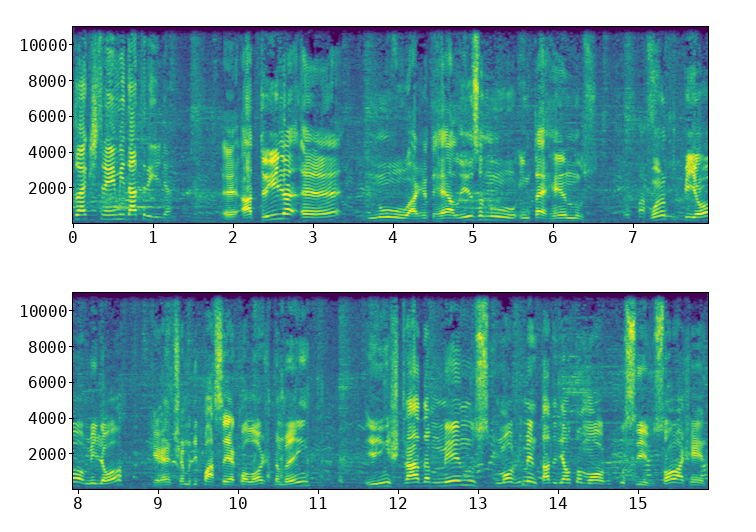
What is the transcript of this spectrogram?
do extreme e da trilha? É, a trilha é no a gente realiza no em terrenos quanto pior melhor, que a gente chama de passeio ecológico também, e em estrada menos movimentada de automóvel possível, só a gente.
